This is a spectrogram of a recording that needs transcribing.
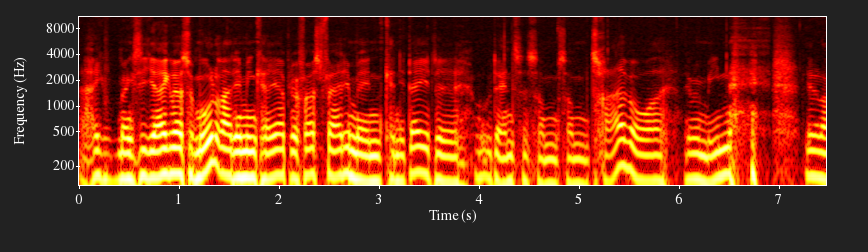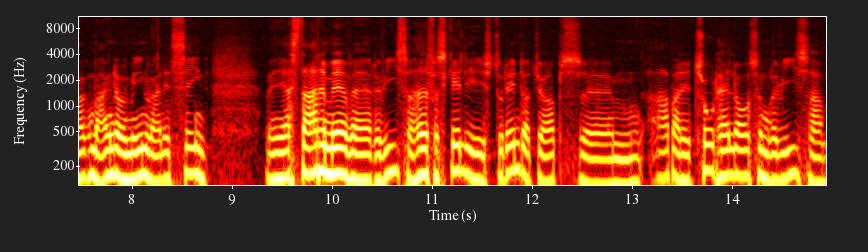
Jeg har ikke, man kan sige, jeg har ikke været så målrettet i min karriere. Jeg blev først færdig med en kandidatuddannelse som, som 30 år. Det, vil mene, det er nok mange, der vil mene var lidt sent. Men jeg startede med at være revisor, havde forskellige studenterjobs, øh, arbejdede to og et halvt år som revisor.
